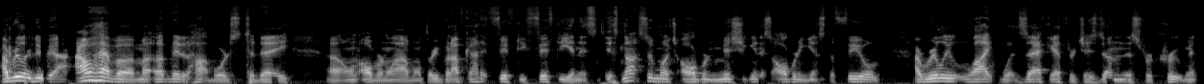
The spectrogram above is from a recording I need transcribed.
I really do. I'll have uh, my updated hot boards today uh, on Auburn Live on three, but I've got it 50 50. And it's, it's not so much Auburn, Michigan, it's Auburn against the field. I really like what Zach Etheridge has done in this recruitment,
